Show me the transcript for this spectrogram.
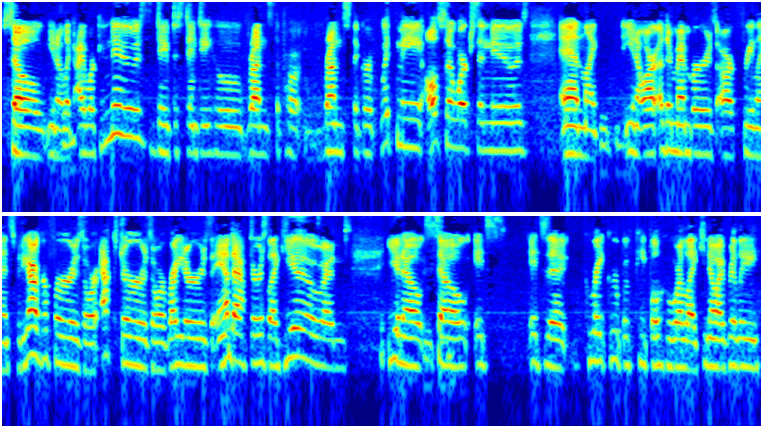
So you know, like mm-hmm. I work in news. Dave Distinti, who runs the pro- runs the group with me, also works in news, and like mm-hmm. you know, our other members are freelance videographers or actors or writers and actors like you, and you know, mm-hmm. so it's it's a great group of people who are like, you know, I really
